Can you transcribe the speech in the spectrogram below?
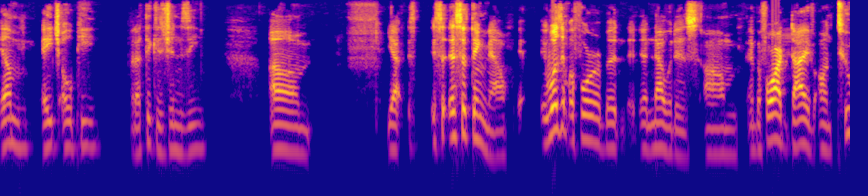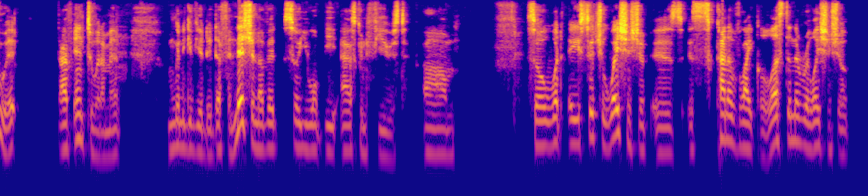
M H O P, but I think it's Gen Z. Um, yeah, it's it's a, it's a thing now. It wasn't before, but now it is. Um, and before I dive onto it, dive into it, I meant I'm going to give you the definition of it so you won't be as confused. Um, so what a situationship is is kind of like less than a relationship,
